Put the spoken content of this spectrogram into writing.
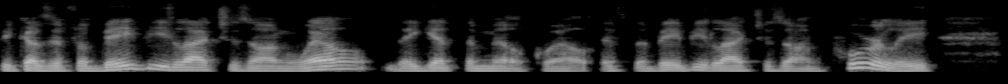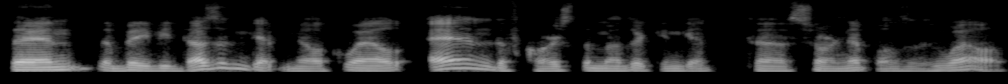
Because if a baby latches on well, they get the milk well. If the baby latches on poorly, then the baby doesn't get milk well, and of course, the mother can get uh, sore nipples as well.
